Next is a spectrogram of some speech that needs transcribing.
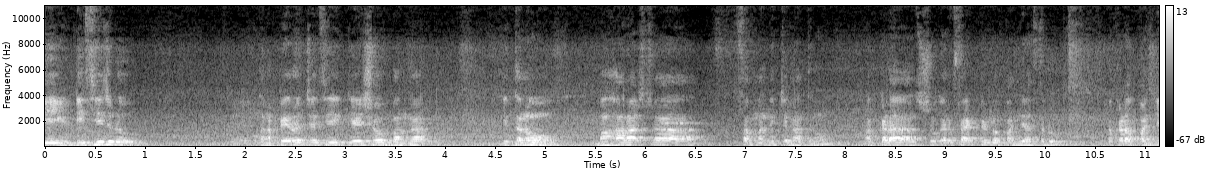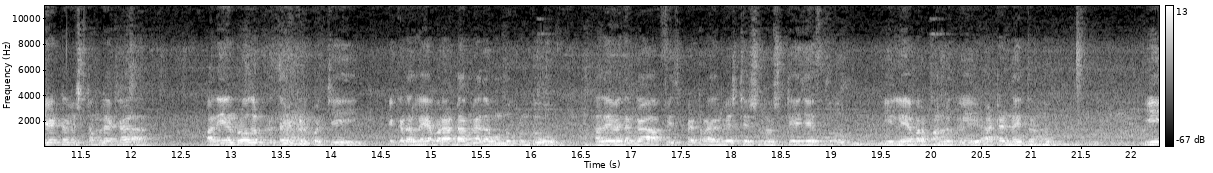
ఈ డిసీజుడు తన పేరు వచ్చేసి కేశవ్ బంగార్ ఇతను మహారాష్ట్ర సంబంధించిన అతను. అక్కడ షుగర్ ఫ్యాక్టరీలో పనిచేస్తాడు. అక్కడ పనిచేయటం ఇష్టం లేక పదిహేను రోజుల క్రితం ఇక్కడికి వచ్చి ఇక్కడ లేబర్ అడ్డా మీద వండుకుంటూ అదేవిధంగా ఆఫీస్పేట రైల్వే స్టేషన్లో స్టే చేస్తూ ఈ లేబర్ పనులకి అటెండ్ అవుతాడు. ఈ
